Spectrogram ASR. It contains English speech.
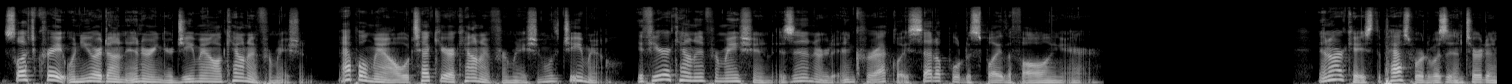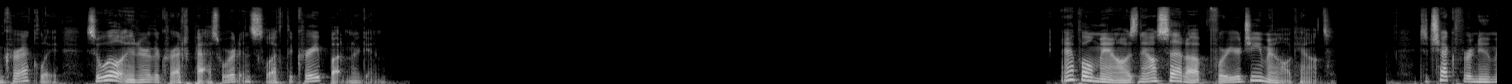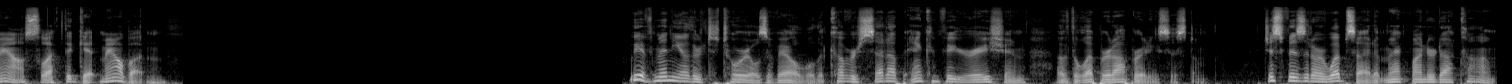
Select Create when you are done entering your Gmail account information. Apple Mail will check your account information with Gmail. If your account information is entered incorrectly, Setup will display the following error. In our case, the password was entered incorrectly, so we'll enter the correct password and select the Create button again. Apple Mail is now set up for your Gmail account. To check for new mail, select the Get Mail button. We have many other tutorials available that cover setup and configuration of the Leopard operating system. Just visit our website at macbinder.com.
